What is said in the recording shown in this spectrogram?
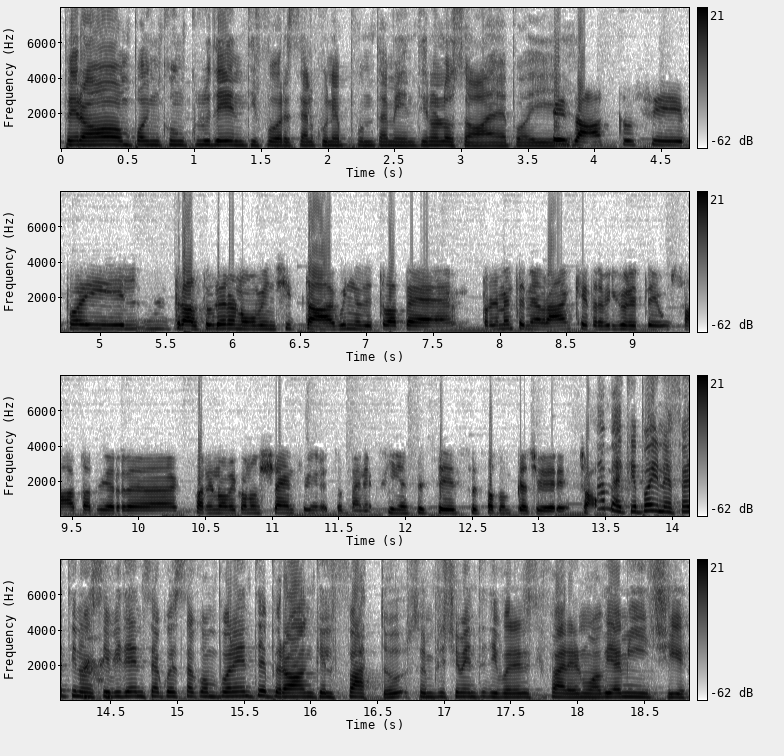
però un po' inconcludenti forse alcuni appuntamenti, non lo so, eh, poi... Esatto, sì, poi tra l'altro lui era nuovo in città, quindi ho detto, vabbè, probabilmente mi avrà anche, tra virgolette, usata per eh, fare nuove conoscenze, quindi ho detto, bene, fine a se stesso, è stato un piacere, ciao. Vabbè, che poi in effetti non si evidenzia questa componente, però anche il fatto semplicemente di volersi fare nuovi amici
